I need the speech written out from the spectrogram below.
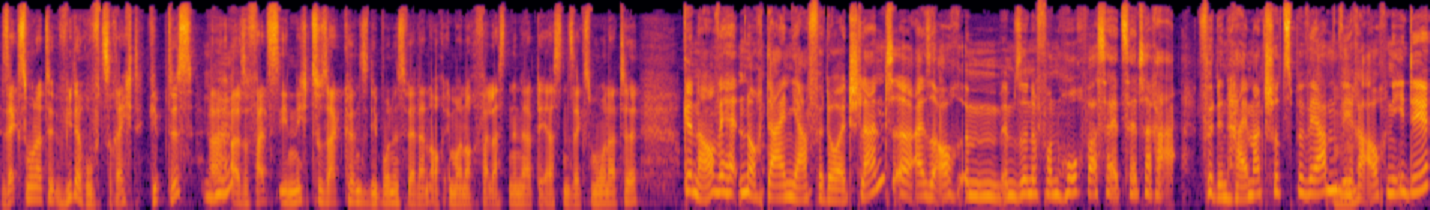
Sechs Monate Widerrufsrecht gibt es. Mhm. Also falls es Ihnen nicht zusagt, können Sie die Bundeswehr dann auch immer noch verlassen innerhalb der ersten sechs Monate. Genau, wir hätten noch dein Jahr für Deutschland. Äh, also auch im, im Sinne von Hochwasser etc. für den Heimatschutz bewerben, mhm. wäre auch eine Idee.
